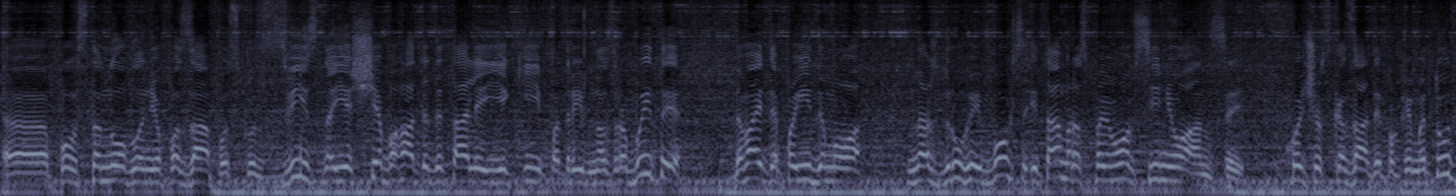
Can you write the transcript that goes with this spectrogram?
е, по встановленню, по запуску. Звісно, є ще багато деталей, які потрібно зробити. Давайте поїдемо в наш другий бокс і там розповімо всі нюанси. Хочу сказати, поки ми тут.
